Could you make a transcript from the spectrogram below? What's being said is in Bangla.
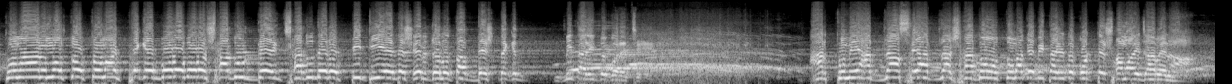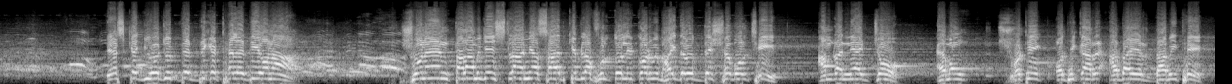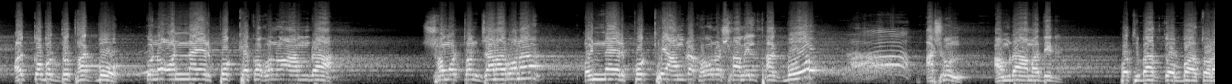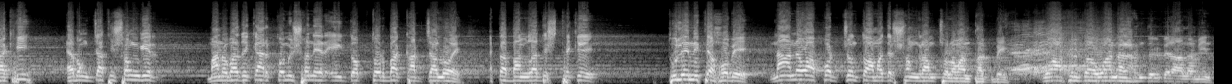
তোমার মতো তোমার থেকে বড় বড় সাধুদের সাধুদেরও পিটিয়ে দেশের জনতার দেশ থেকে বিতাড়িত করেছে। আর তুমি আদনা, সে আদনা সাধু, তোমাকে বিতাড়িত করতে সময় যাবে না। দেশকে গৃহযুদ্ধের দিকে ঠেলে দিও না। শোনেন, তালামিজে ইসলামিয়া সাহেব কিবলা ফুলতলির কর্মী ভাইদের উদ্দেশ্যে বলছি, আমরা ন্যায্য এবং সঠিক অধিকার আদায়ের দাবিতে ঐক্যবদ্ধ থাকব। কোনো অন্যায়ের পক্ষে কখনো আমরা সমর্থন জানাব না, অন্যায়ের পক্ষে আমরা কখনো সামিল থাকব। আসুন, আমরা আমাদের প্রতিবাদকে অব্যাহত রাখি এবং জাতিসংঘের মানবাধিকার কমিশনের এই দপ্তর বা কার্যালয় একটা বাংলাদেশ থেকে তুলে নিতে হবে। না নেওয়া পর্যন্ত আমাদের সংগ্রাম চলমান থাকবে। ওয়াফিল আলহামদুলিল্লাহ আলমিন।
